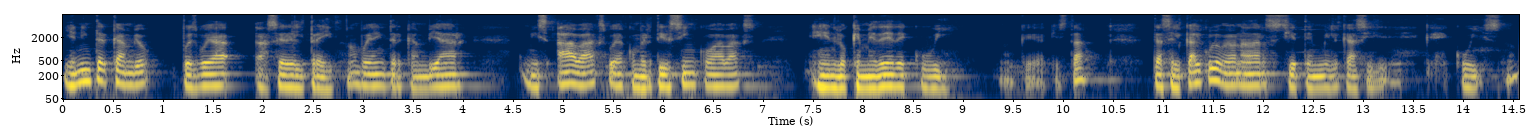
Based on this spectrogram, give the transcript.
y en intercambio, pues voy a hacer el trade, ¿no? Voy a intercambiar mis AVAX, voy a convertir 5 AVAX en lo que me dé de QI. Ok, aquí está. Te hace el cálculo, me van a dar 7000 casi eh, QIs. ¿no?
